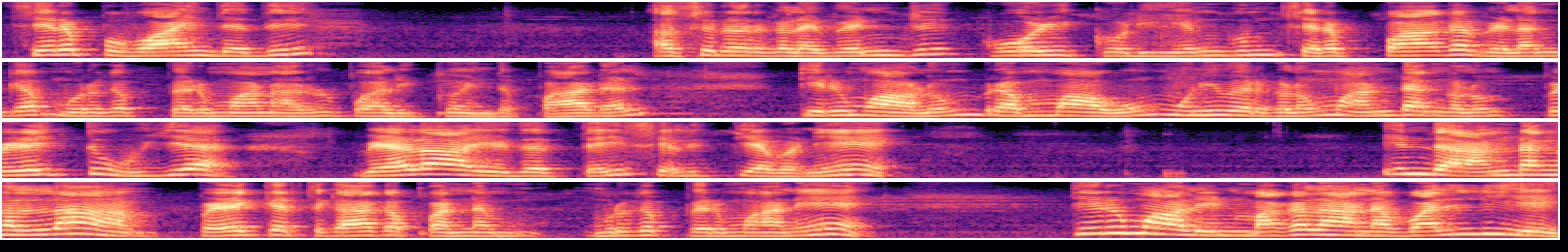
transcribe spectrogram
சிறப்பு வாய்ந்தது. அசுரர்களை வென்று கோழிக்கொடி எங்கும் சிறப்பாக விளங்க முருகப்பெருமான் அருள் பாலிக்கும் இந்த பாடல். திருமாலும் பிரம்மாவும் முனிவர்களும் அண்டங்களும் பிழைத்து உய வேலாயுதத்தை செலுத்தியவனே. இந்த அண்டங்கள்லாம் பிழைக்கிறதுக்காக பண்ண முருகப்பெருமானே திருமாலின் மகளான வள்ளியை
